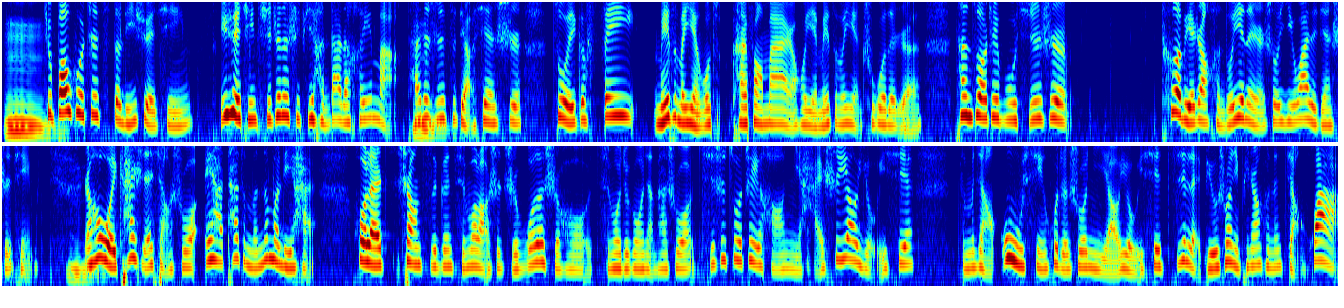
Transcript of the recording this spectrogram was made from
嗯，就包括这次的李雪琴，李雪琴其实真的是一匹很大的黑马。她的嗯这次表现是作为一个非没怎么演过开放麦，然后也没怎么演出过的人，她能做到这步，其实是特别让很多业内人士都意外的一件事情。嗯然后我一开始在想说，哎呀，她怎么那么厉害？后来上次跟齐墨老师直播的时候，齐墨就跟我讲，他说，其实做这一行你还是要有一些怎么讲悟性，或者说你要有一些积累。比如说你平常可能讲话，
